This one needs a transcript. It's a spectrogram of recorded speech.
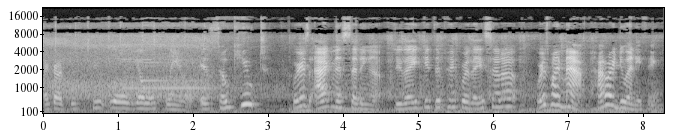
I got this cute little yellow flannel. It's so cute. Where's Agnes setting up? Do they get to pick where they set up? Where's my map? How do I do anything?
